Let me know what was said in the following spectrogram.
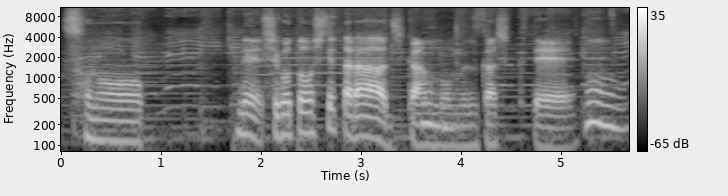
そのね仕事をしてたら時間も難しくて、うん、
